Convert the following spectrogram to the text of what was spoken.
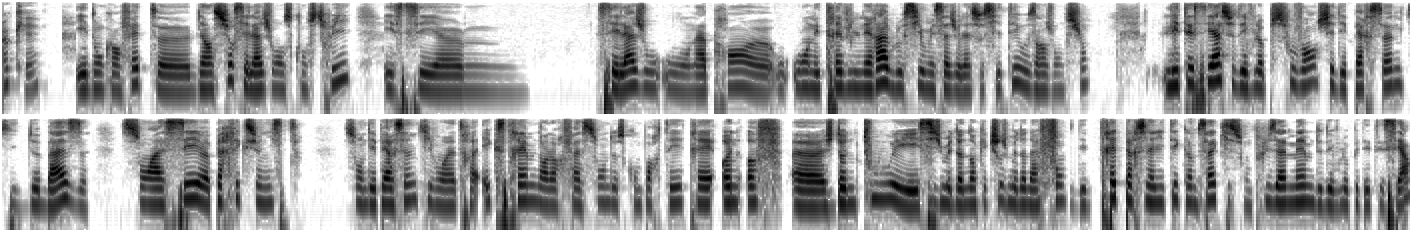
Ok. Et donc, en fait, bien sûr, c'est l'âge où on se construit et c'est c'est l'âge où, on apprend, où, on est très vulnérable aussi au message de la société, aux injonctions. Les TCA se développent souvent chez des personnes qui, de base, sont assez euh, perfectionnistes sont des personnes qui vont être extrêmes dans leur façon de se comporter, très on-off. Euh, je donne tout et si je me donne dans quelque chose, je me donne à fond. Des traits de personnalité comme ça qui sont plus à même de développer des TCA.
